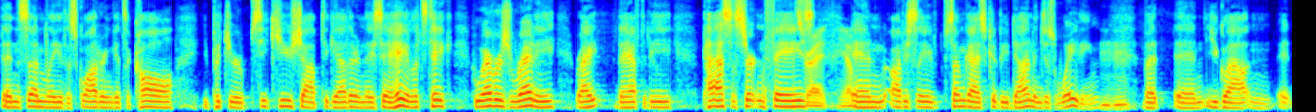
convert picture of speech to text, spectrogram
then suddenly the squadron gets a call. You put your CQ shop together and they say, hey, let's take whoever's ready, right? They have to be past a certain phase. That's right, yep. And obviously, some guys could be done and just waiting, Mm-hmm. but and you go out and it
